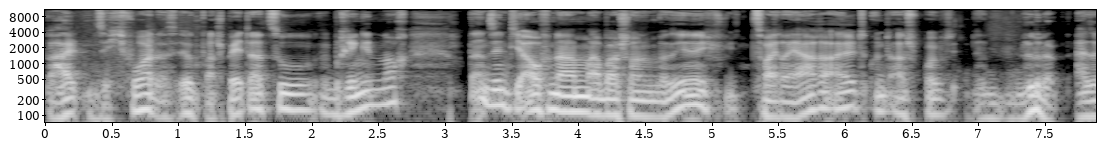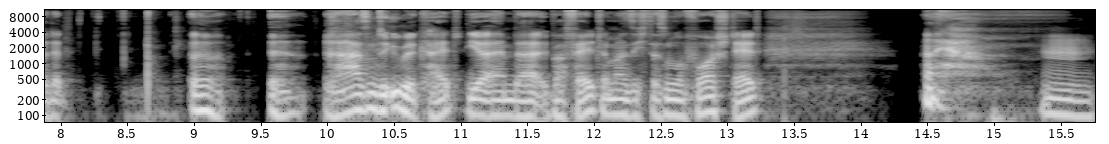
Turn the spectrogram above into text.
behalten sich vor, das irgendwann später zu bringen noch. Dann sind die Aufnahmen aber schon, weiß ich nicht, zwei, drei Jahre alt und also der, äh, äh, rasende Übelkeit, die einem da überfällt, wenn man sich das nur vorstellt. Naja. Hm.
